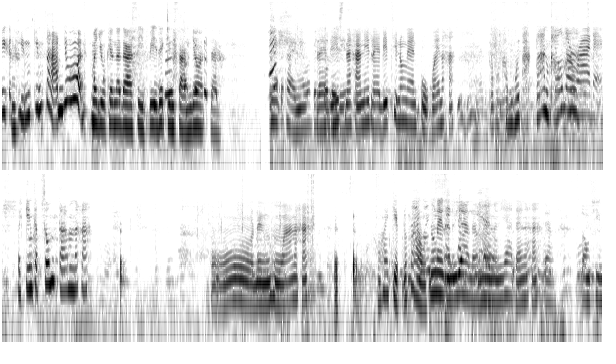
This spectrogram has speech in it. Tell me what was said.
มีกระถินกินสามยอด มาอยู่แคนาดาสี่ปีได้กินสามยอดจ้ะ แม่ก็ถ่ายไงว่าเป็นแรต้นดิสนะนะคะ นี่แรดิสที่น้องแนนปลูกไว้นะคะก็มาขโมยผักบ้านเขา Those ค่ะ are radish. ไปกินกับส้มตำนะคะ โอ้หนึ่งหัวนะคะเขาให้เก็บหรือเปล่าน้องแนนอนุญาตแล้วแนนอนุญาตได้นะคะจ้ะลองชิม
